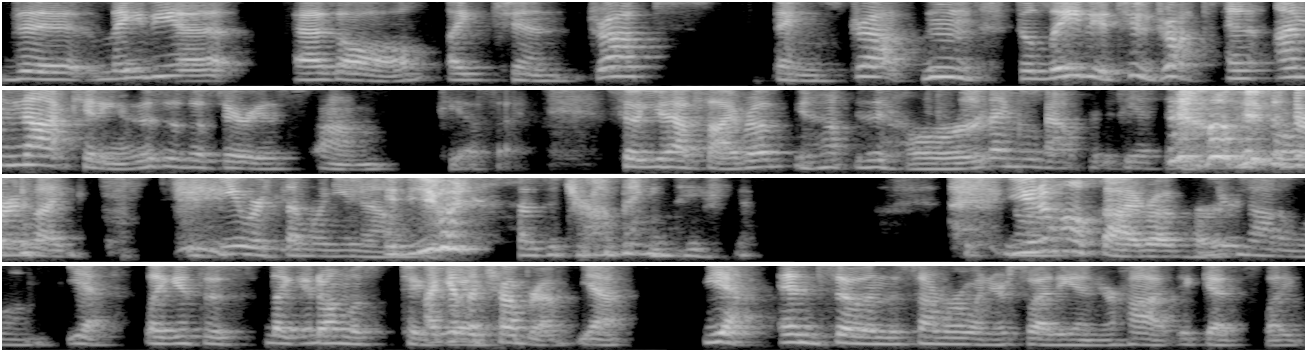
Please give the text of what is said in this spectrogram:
the labia as all, like chin drops, things drop. Mm, the labia too drops. And I'm not kidding you. This is a serious um PSA. So you have fibro, you know, it hurts. Should I move out for the PSA? or like if you or someone you know If you has a dropping labia. You know how thigh rub hurts. you're not alone. Yes. Like it's a like it almost takes I get the chub rub. Yeah. Yeah. And so in the summer when you're sweaty and you're hot, it gets like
